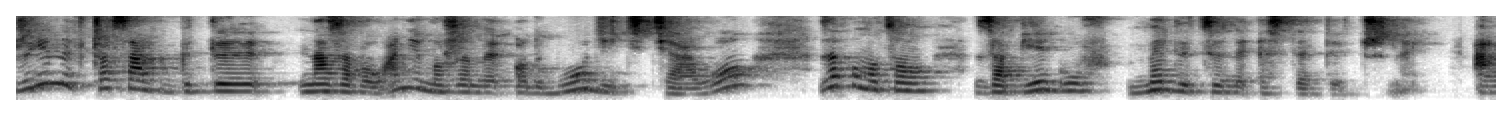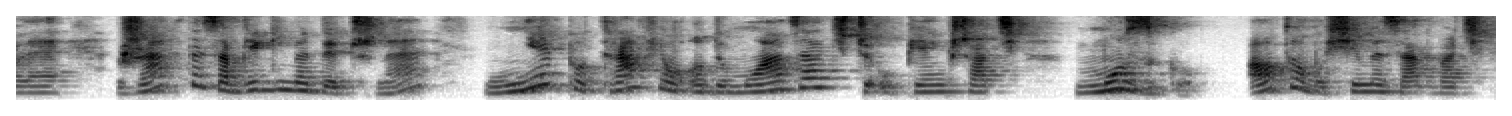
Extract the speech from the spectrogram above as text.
Żyjemy w czasach, gdy na zawołanie możemy odmłodzić ciało za pomocą zabiegów medycyny estetycznej, ale żadne zabiegi medyczne nie potrafią odmładzać czy upiększać mózgu. O to musimy zadbać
